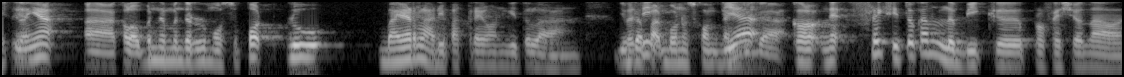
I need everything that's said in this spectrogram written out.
Istilahnya eh, kalau bener-bener lu mau support, lu bayarlah di Patreon gitu lah. Hmm. Dia Berarti dapat bonus konten dia juga. Kalau Netflix itu kan lebih ke profesional,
